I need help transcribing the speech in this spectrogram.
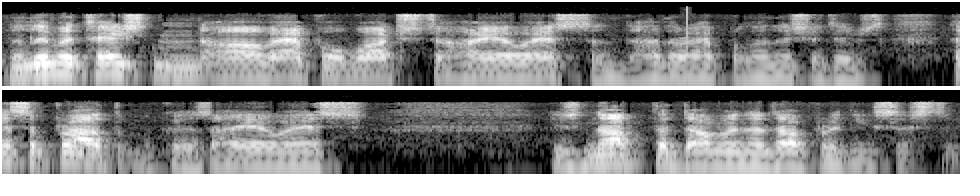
The limitation of Apple Watch to iOS and other Apple initiatives, that's a problem because iOS is not the dominant operating system.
